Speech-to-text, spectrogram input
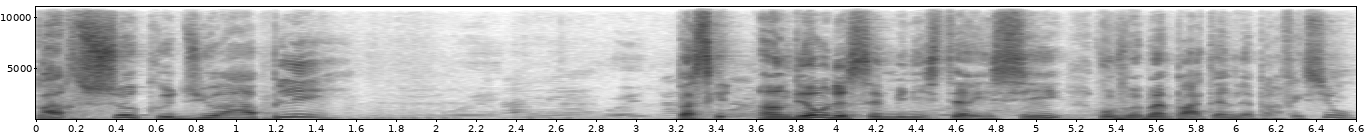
par ceux que Dieu a appelés. Parce qu'en dehors de ce ministère ici, vous ne pouvez même pas atteindre la perfection.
